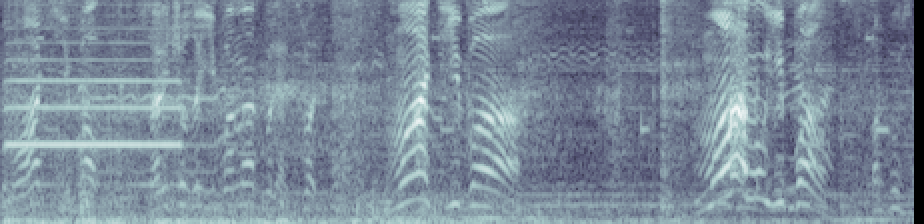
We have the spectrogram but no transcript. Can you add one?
Мать ебал. Смотри, что за ебанат, блядь. Смотри. Мать ебал. Маму ебал. Паркуйся.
